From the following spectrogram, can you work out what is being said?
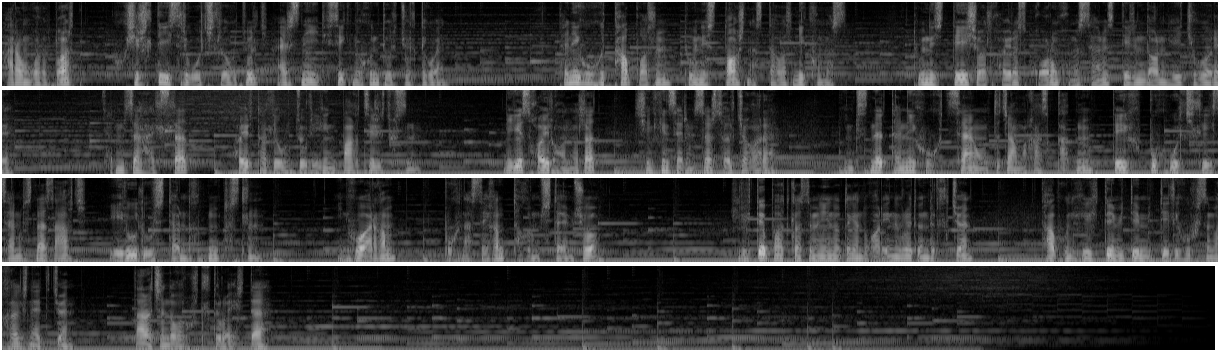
13 дугаарт хөгшрөлтийн эсрэг үйлчлэгээ үзүүлж арьсны эдгэсийг нөхөн төлжүүлдэг байна. Таны хүүхэд 5 болон түүнээс доош настай бол 1 хүмүүс. Түүнээс дээш бол 2-оос 3 хүмүүс сарамс дэрэн доор нь хийж өгөөрэй. Сарамсаа хальслаад хоёр талын үзүүрийг нь баг зэрэг зүснэ. Нэгээс хоёр хонуулаад шинхэн сарамсаар сольж байгаарай. Ингэснээр таны хүүхэд сайн унтаж амархаас гадна дээрх бүх үйлчлэгийг сарамснаас авч эрүүл үс тойрноход нь туслана. Энэхүү арга нь бүх насныханд тохиромжтой юм шүү. Хэрэгтэй подкаст минь энэ удаагийн дугаар энэ үрээд өндөрлөж байна та бүхэн хэрэгтэй мэдээ мэдээлэл хүргэсэн байхаа гэж найдаж байна. Дараагийн дугаар хүртэл түр баяртай.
